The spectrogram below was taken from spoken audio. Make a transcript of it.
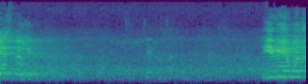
ದೇಶದಲ್ಲಿ ಇವಿಎಂ ಅನ್ನ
